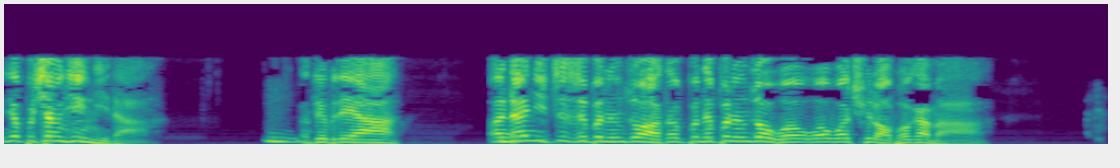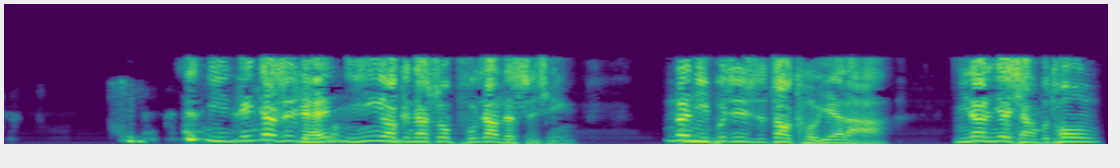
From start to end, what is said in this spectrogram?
人家不相信你的。嗯啊，对不对呀？啊，对男女之事不能做，他不能不能做，我我我娶老婆干嘛？你人家是人，你硬要跟他说菩萨的事情，那你不就是造口业啦？你让人家想不通，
